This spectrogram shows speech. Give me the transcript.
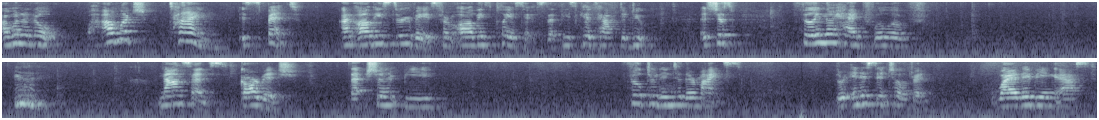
I want to know how much time is spent on all these surveys from all these places that these kids have to do. It's just filling their head full of nonsense, garbage that shouldn't be filtered into their minds. They're innocent children. Why are they being asked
